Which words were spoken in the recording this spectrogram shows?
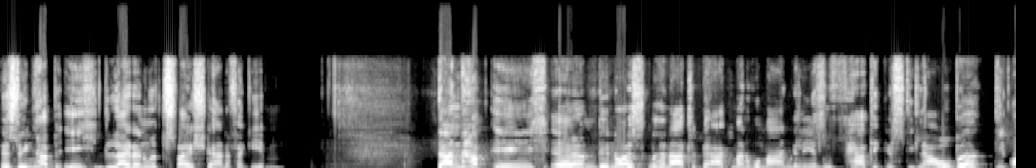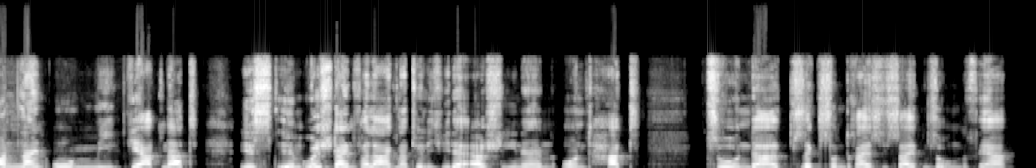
Deswegen habe ich leider nur zwei Sterne vergeben. Dann habe ich ähm, den neuesten Renate Bergmann Roman gelesen. Fertig ist die Laube. Die Online-Omi Gärtnert ist im Ullstein Verlag natürlich wieder erschienen und hat 236 Seiten so ungefähr.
